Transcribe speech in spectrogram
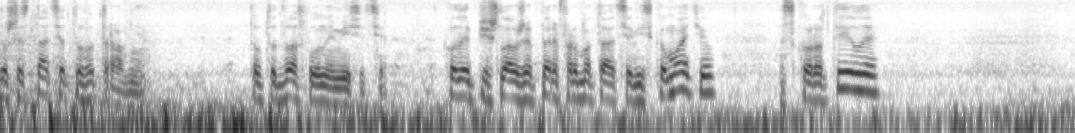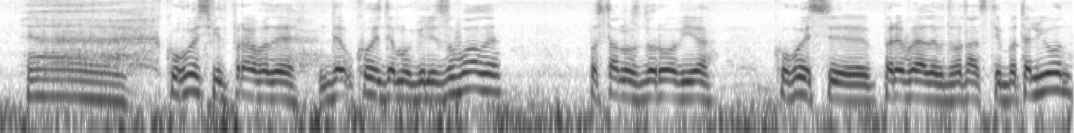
до 16 травня, тобто два з половиною місяці. Коли пішла вже переформатація військоматів, скоротили. Е, Когось відправили, когось демобілізували по стану здоров'я, когось е, перевели в 12-й батальйон,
